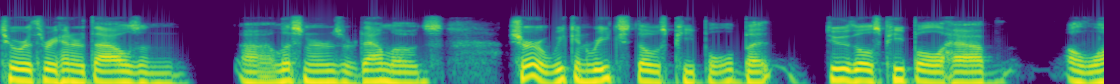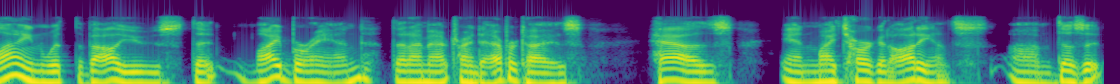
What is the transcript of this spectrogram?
two or three hundred thousand uh, listeners or downloads, sure we can reach those people, but do those people have align with the values that my brand that I'm out trying to advertise has and my target audience? Um, does it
